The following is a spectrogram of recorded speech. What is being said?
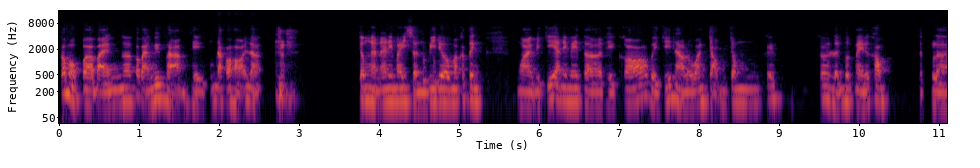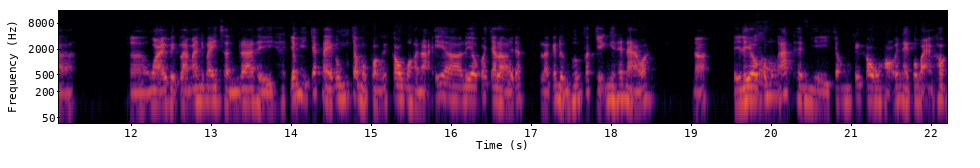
có một uh, bạn có bạn vi phạm thì cũng đặt câu hỏi là trong ngành animation video marketing ngoài vị trí animator thì có vị trí nào là quan trọng trong cái cái lĩnh vực này nữa không tức là uh, ngoài việc làm animation ra thì giống như chắc này cũng trong một phần cái câu mà hồi nãy uh, Leo có trả lời đó là cái đường hướng phát triển như thế nào á đó. thì Leo có muốn add thêm gì trong cái câu hỏi này của bạn không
